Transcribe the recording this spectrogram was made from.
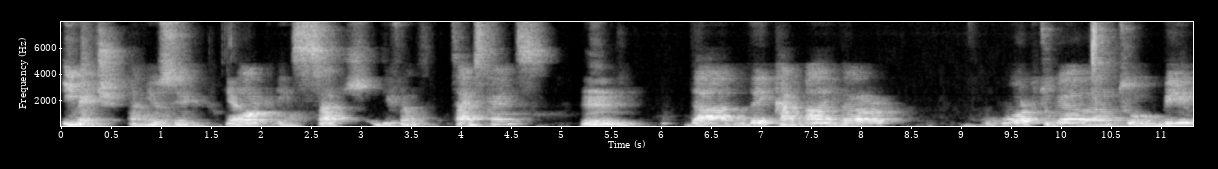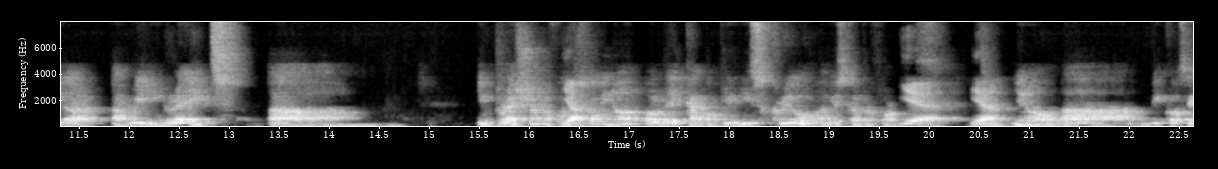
image and music Yeah. work in such different time scales Mm. that they can either work together to build a, a really great um, impression of what's Yeah. going on, or they can completely screw a musical performance. Yeah. Yeah. You know, uh, because I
